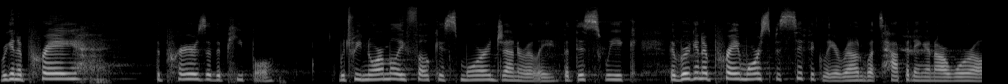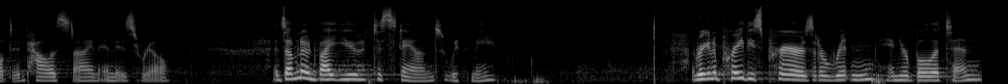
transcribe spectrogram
We're going to pray the prayers of the people which we normally focus more generally, but this week that we're going to pray more specifically around what's happening in our world in Palestine and Israel. And so I'm going to invite you to stand with me. And we're going to pray these prayers that are written in your bulletin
